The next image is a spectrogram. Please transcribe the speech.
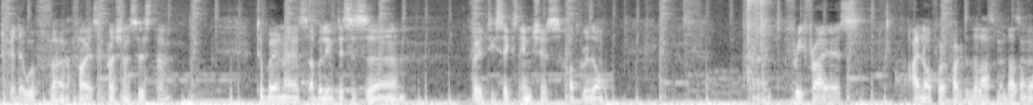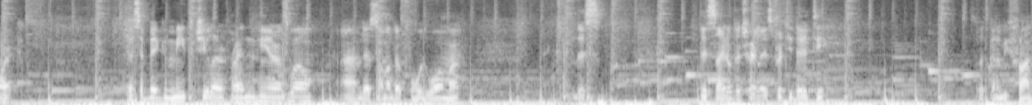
together with uh, fire suppression system. Two burners, I believe this is um, 36 inches hot griddle. And three fryers, I know for a fact that the last one doesn't work. There's a big meat chiller right in here as well. And there's another food warmer. This this side of the trailer is pretty dirty. So it's gonna be fun.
